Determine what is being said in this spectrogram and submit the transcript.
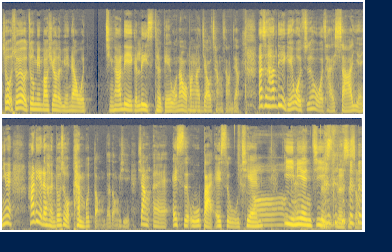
所有所有做面包需要的原料，我请他列一个 list 给我，那我帮他叫厂商这样。嗯、但是他列给我之后，我才傻眼，因为他列了很多是我看不懂的东西，像呃 S 五百、S 五千、意面剂，那是什么？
